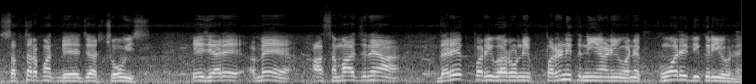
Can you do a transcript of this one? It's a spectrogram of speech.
સત્તર પાંચ બે હજાર ચોવીસ, એ જ્યારે અમે આ સમાજના દરેક પરિવારોની પરિણિત નિયાણીઓ અને કુંવારી દીકરીઓને,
